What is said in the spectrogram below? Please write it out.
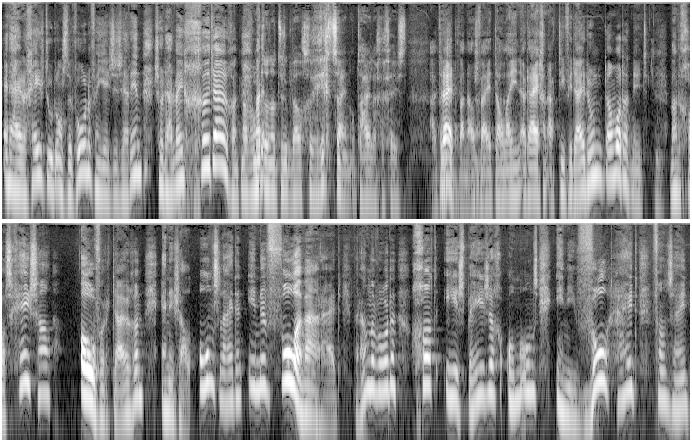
En de Heilige Geest doet ons de woorden van Jezus erin, zodat wij getuigen. Maar we Maar moeten natuurlijk wel gericht zijn op de Heilige Geest. Uiteraard, want als wij het alleen uit eigen activiteit doen, dan wordt het niet. Want Gods geest zal overtuigen en hij zal ons leiden in de volle waarheid. Met andere woorden, God is bezig om ons in die volheid van zijn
